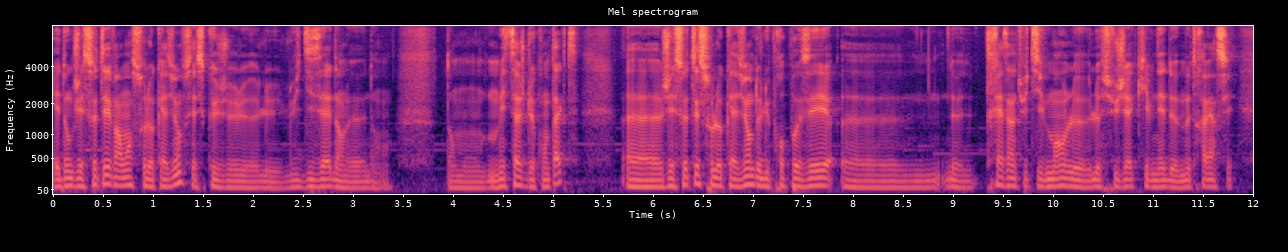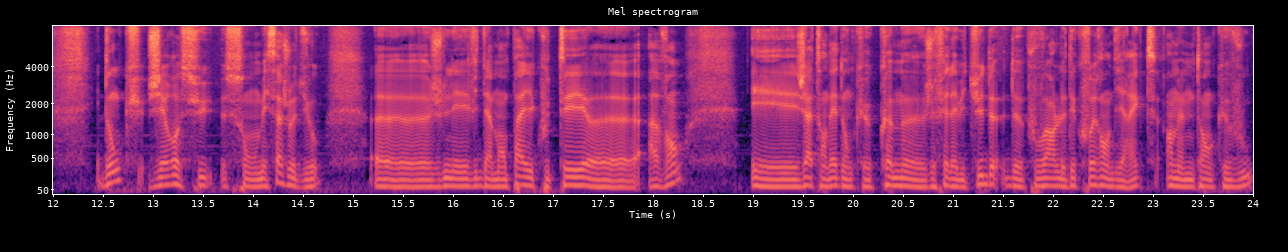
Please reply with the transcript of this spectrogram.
Et donc j'ai sauté vraiment sur l'occasion, c'est ce que je lui, disais dans le dans, dans mon message de contact, j'ai sauté sur l'occasion de lui proposer de, très intuitivement le, sujet qui venait de me traverser. Donc j'ai reçu son message audio. je l'ai évidemment pas écouté euh, avant. Et j'attendais donc, euh, comme euh, je fais d'habitude, de pouvoir le découvrir en direct en même temps que vous.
